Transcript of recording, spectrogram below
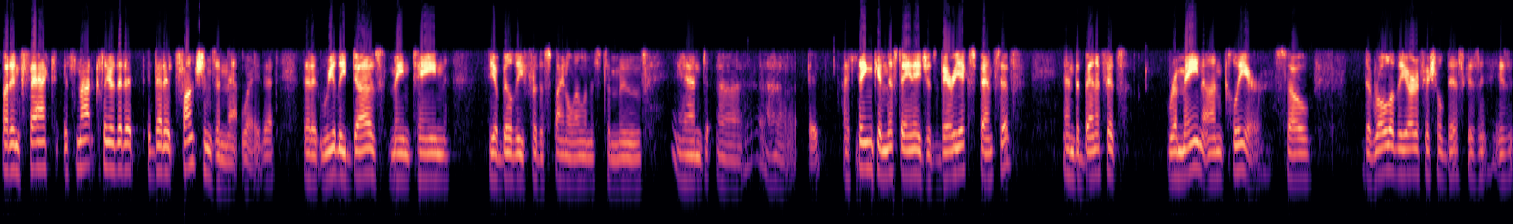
But in fact, it's not clear that it that it functions in that way. That that it really does maintain the ability for the spinal elements to move. And uh, uh, it, I think in this day and age, it's very expensive, and the benefits remain unclear. So the role of the artificial disc is, is,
